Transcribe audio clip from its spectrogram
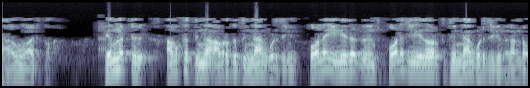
ചാവുമായിരുന്നു. എന്നിട്ട് അവർക്ക് തിന്നാൻ അവർക്ക് തിന്നാൻ കൊടുത്തിരിക്കും കൊല ചെയ്ത കൊല ചെയ്തവർക്ക് തിന്നാൻ കൊടുത്തിരിക്കുന്നു കണ്ടോ?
